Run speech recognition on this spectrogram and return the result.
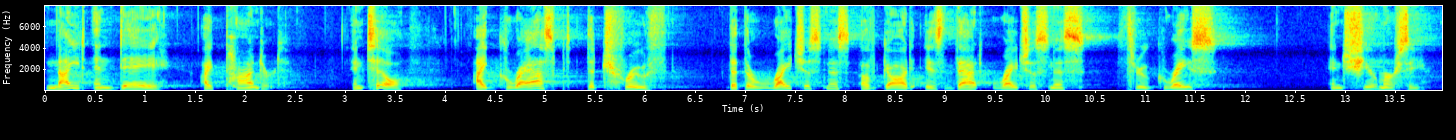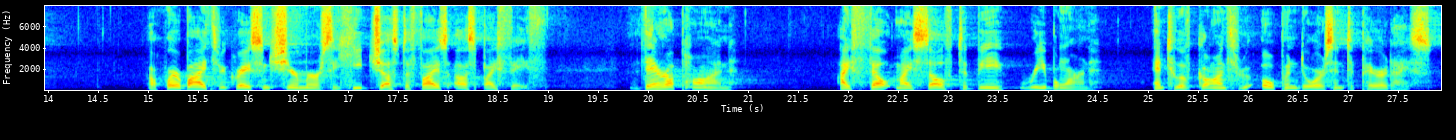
Night and day I pondered until I grasped the truth that the righteousness of God is that righteousness through grace and sheer mercy, uh, whereby through grace and sheer mercy he justifies us by faith. Thereupon, I felt myself to be reborn and to have gone through open doors into paradise.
